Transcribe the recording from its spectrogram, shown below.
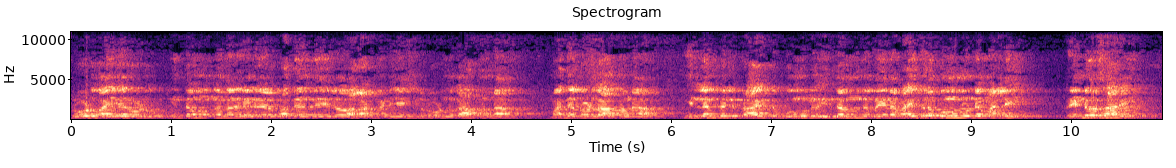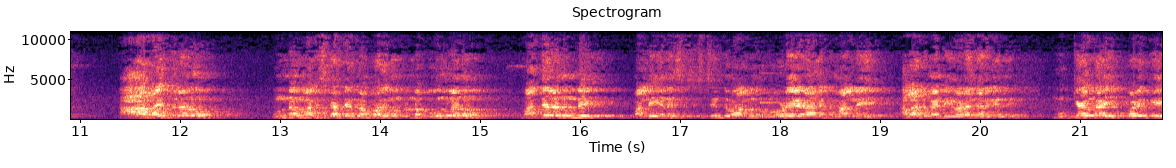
రోడ్డు హైవే రోడ్డు ఇంతకుముందు ఉన్నది రెండు వేల పద్దెనిమిదిలో అలాట్మెంట్ చేసిన రోడ్డును కాకుండా మధ్య రోడ్డు కాకుండా ఇల్లంపల్లి ప్రాజెక్టు భూములు ఇంతకు ముందు పోయిన రైతుల భూములు ఉండే మళ్ళీ రెండోసారి ఆ రైతులను ఉన్న మనిషికి అత్యధికం పది ఉన్న భూములను మధ్యలో నుండి మళ్ళీ ఎన్ఎస్ సిక్స్టీన్త్ వాళ్ళు రోడ్ వేయడానికి మళ్ళీ అలాట్మెంట్ ఇవ్వడం జరిగింది. ముఖ్యంగా ఇప్పటికీ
